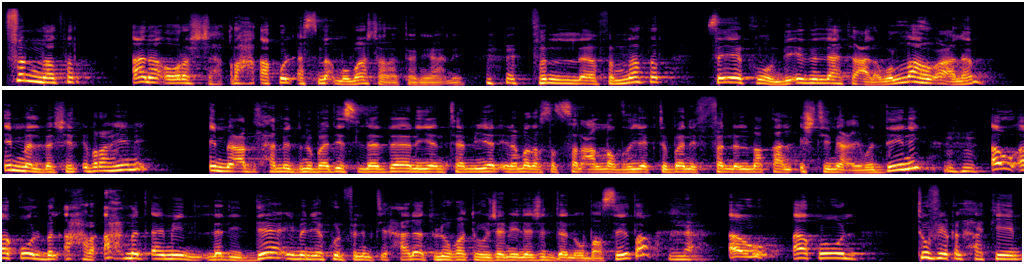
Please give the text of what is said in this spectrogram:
في النثر أنا أرشح راح أقول أسماء مباشرة يعني. في النثر سيكون بإذن الله تعالى. والله أعلم إما البشير الإبراهيمي إما عبد الحميد بن باديس اللذان ينتميان إلى مدرسة صنعاء اللفظية يكتبان في فن المقال الاجتماعي والديني أو أقول بالأحرى أحمد أمين الذي دائما يكون في الامتحانات لغته جميلة جدا وبسيطة نعم. أو أقول توفيق الحكيم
